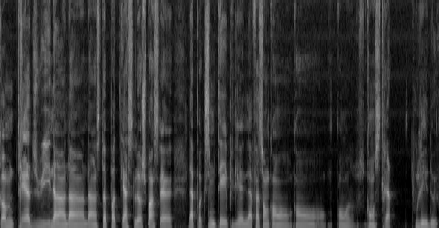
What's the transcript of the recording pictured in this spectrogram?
comme traduit dans, dans, dans ce podcast-là. Je pense que la proximité puis la, façon qu'on se traite tous les deux,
